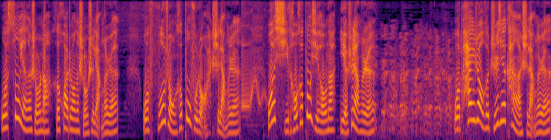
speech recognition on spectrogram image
我素颜的时候呢和化妆的时候是两个人，我浮肿和不浮肿啊是两个人，我洗头和不洗头呢也是两个人，我拍照和直接看啊是两个人，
